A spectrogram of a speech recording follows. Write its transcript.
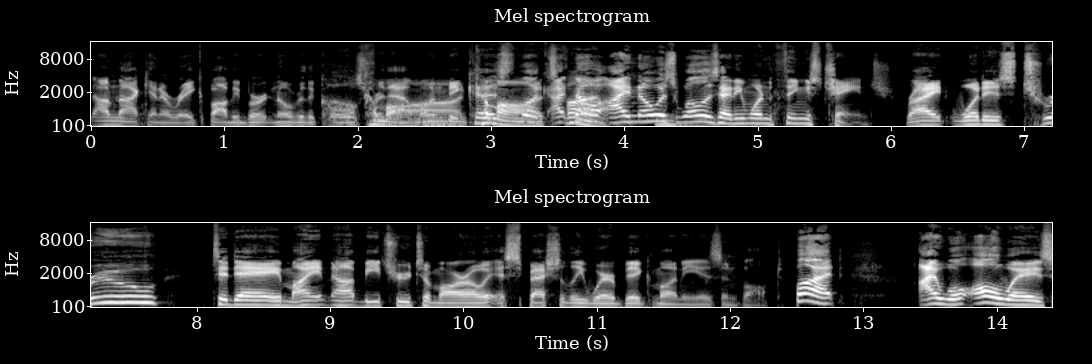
I'm not gonna rake Bobby Burton over the coals Oh, come for that on, one come because on, look, I fun. know, I know as well as anyone, things change, right? What is true today might not be true tomorrow, especially where big money is involved. But I will always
